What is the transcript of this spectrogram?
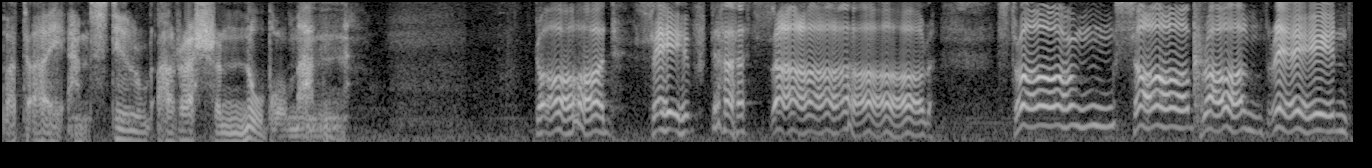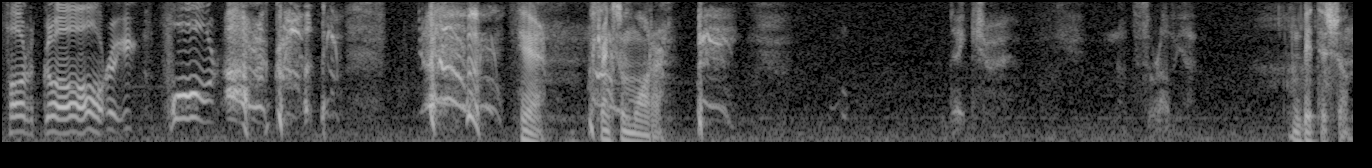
But I am still a Russian nobleman. God save the Tsar! Strong sovereign reign for glory, for our good. Here, drink some water. Thank you. Zdrowie. Bitte schön.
